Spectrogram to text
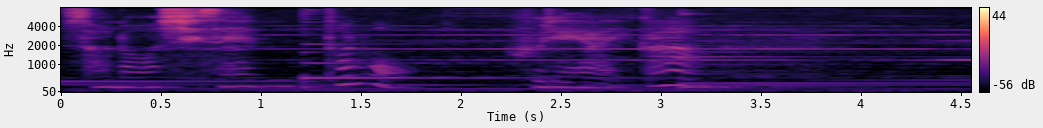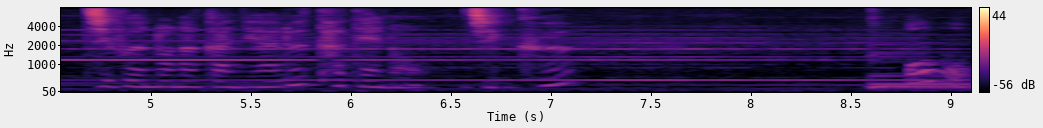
その自然との触れ合いが自分の中にある縦の軸を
